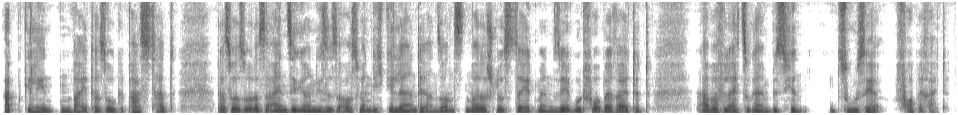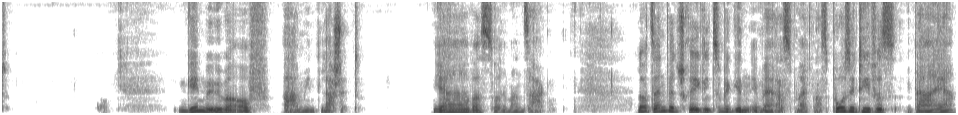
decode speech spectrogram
abgelehnten Weiter so gepasst hat. Das war so das Einzige und dieses auswendig gelernte. Ansonsten war das Schlussstatement sehr gut vorbereitet, aber vielleicht sogar ein bisschen zu sehr vorbereitet. Gehen wir über auf Armin Laschet. Ja, was soll man sagen? Laut Sandwich-Regel zu Beginn immer erstmal etwas Positives, daher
